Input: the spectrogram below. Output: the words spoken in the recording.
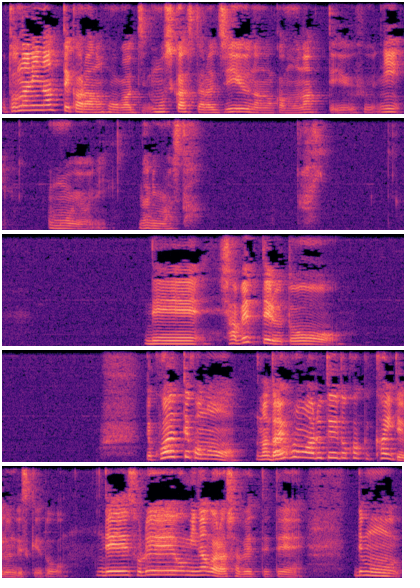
大人になってからの方がもしかしたら自由なのかもなっていう風に思うようになりました。はい、で、喋ってると、で、こうやってこの、まあ、台本ある程度書いてるんですけど、で、それを見ながら喋ってて、でも、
